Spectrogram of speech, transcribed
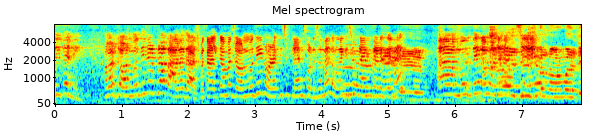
দিতে নেই। আমার জন্মদিনের ব্লগ আলাদা আসবে। কালকে আমার জন্মদিন ওরা কিছু প্ল্যান করেছে না? তোমরা কিছু প্ল্যান করেছে না? মুখ দেখে মনে হচ্ছে। নর্মাল ডে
